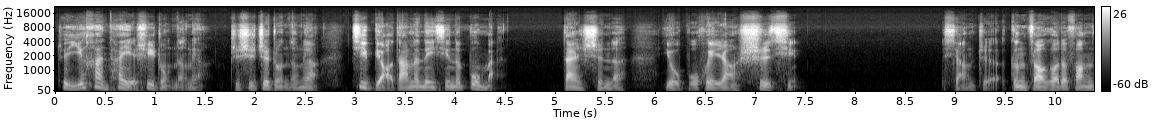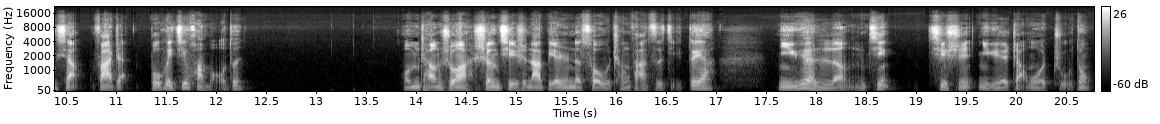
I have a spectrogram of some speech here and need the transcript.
这遗憾它也是一种能量，只是这种能量既表达了内心的不满，但是呢？又不会让事情向着更糟糕的方向发展，不会激化矛盾。我们常说啊，生气是拿别人的错误惩罚自己。对呀，你越冷静，其实你越掌握主动。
